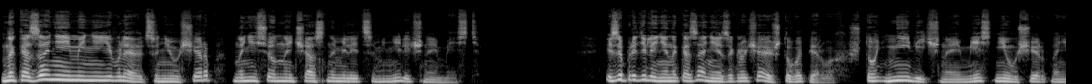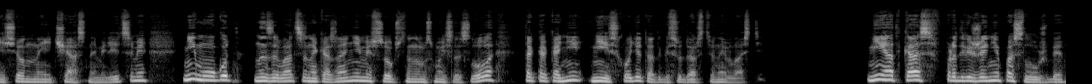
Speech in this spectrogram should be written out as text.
Наказаниями не являются ни ущерб, нанесенный частными лицами, ни личная месть. Из определения наказания заключаю, что, во-первых, что ни личная месть, ни ущерб, нанесенные частными лицами, не могут называться наказаниями в собственном смысле слова, так как они не исходят от государственной власти. Ни отказ в продвижении по службе,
